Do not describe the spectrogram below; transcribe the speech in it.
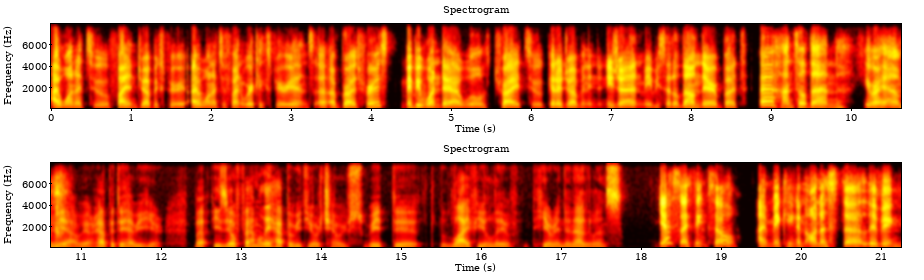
I wanted to find job experience. I wanted to find work experience uh, abroad first. Maybe one day I will try to get a job in Indonesia and maybe settle down there. But uh, until then, here I am. Yeah, we are happy to have you here. But is your family happy with your choice, with the life you live here in the Netherlands? Yes, I think so. I'm making an honest uh, living,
